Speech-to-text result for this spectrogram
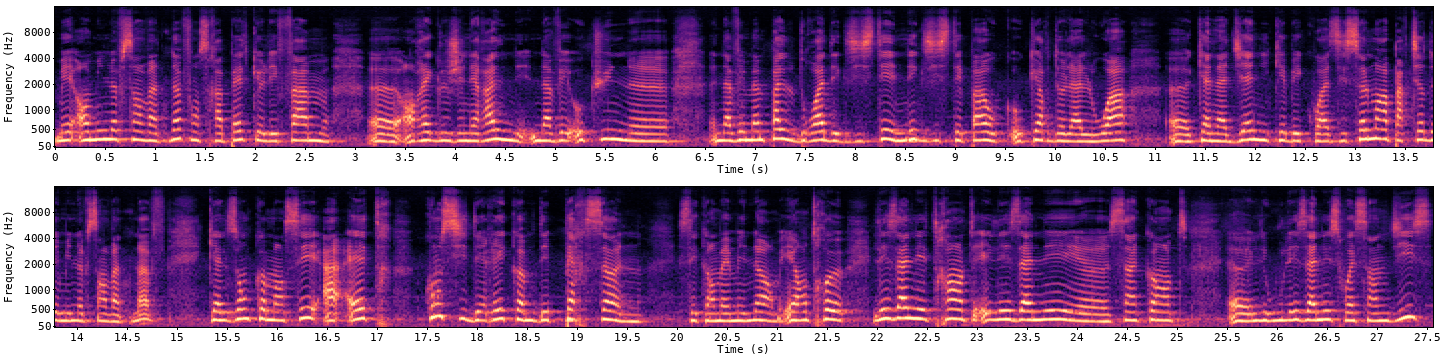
mais en 1929, on se rappelle que les femmes, en règle générale, n'avaient aucune, n'avaient même pas le droit d'exister et n'existaient pas au, cœur de la loi canadienne ni québécoise. C'est seulement à partir de 1929 qu'elles ont commencé à être considérées comme des personnes. C'est quand même énorme. Et entre les années 30 et les années euh, 50 euh, ou les années 70,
